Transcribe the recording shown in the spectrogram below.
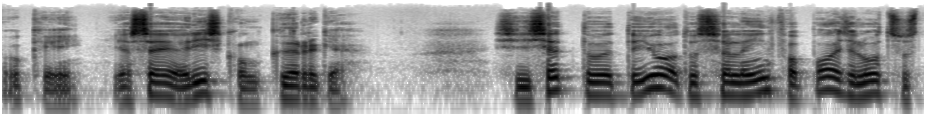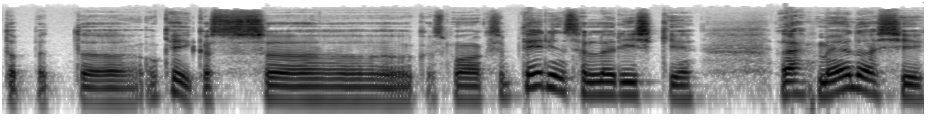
okei okay., ja see risk on kõrge siis ettevõtte juhatus selle info baasil otsustab, et äh, okei okay,, kas, äh, kas ma aktsepteerin selle riski, lähme edasi,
